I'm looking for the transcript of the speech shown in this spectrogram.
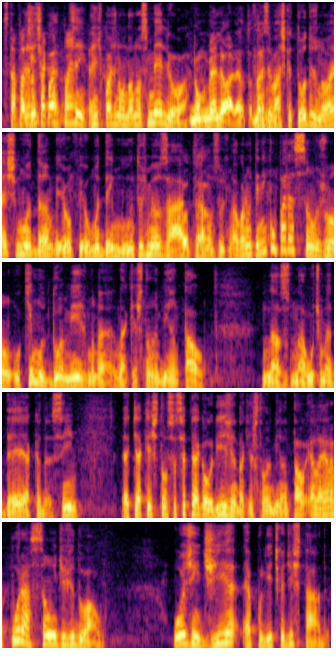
Você está fazendo essa pode, campanha. sim, a gente pode não dar o nosso melhor. Não melhora, eu tô falando. Mas eu acho que todos nós mudamos. Eu, eu mudei muito os meus hábitos Total. nos últimos. Agora não tem nem comparação, João. O que mudou mesmo na, na questão ambiental nas, na última década, assim, é que a questão, se você pega a origem da questão ambiental, ela era por ação individual. Hoje em dia é política de Estado.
